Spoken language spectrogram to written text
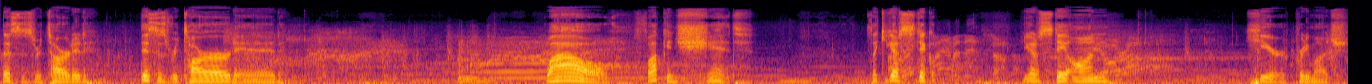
This is retarded. This is retarded. Wow. Fucking shit. It's like you gotta stick. You gotta stay on here, pretty much.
